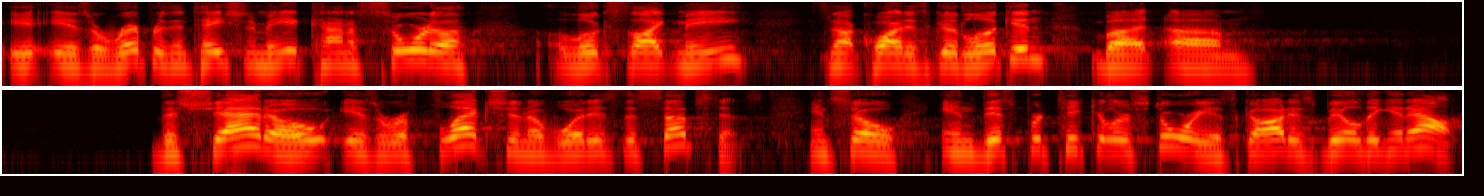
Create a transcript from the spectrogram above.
is a representation of me. It kind of sort of looks like me. It's not quite as good looking, but um, the shadow is a reflection of what is the substance. And so, in this particular story, as God is building it out,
